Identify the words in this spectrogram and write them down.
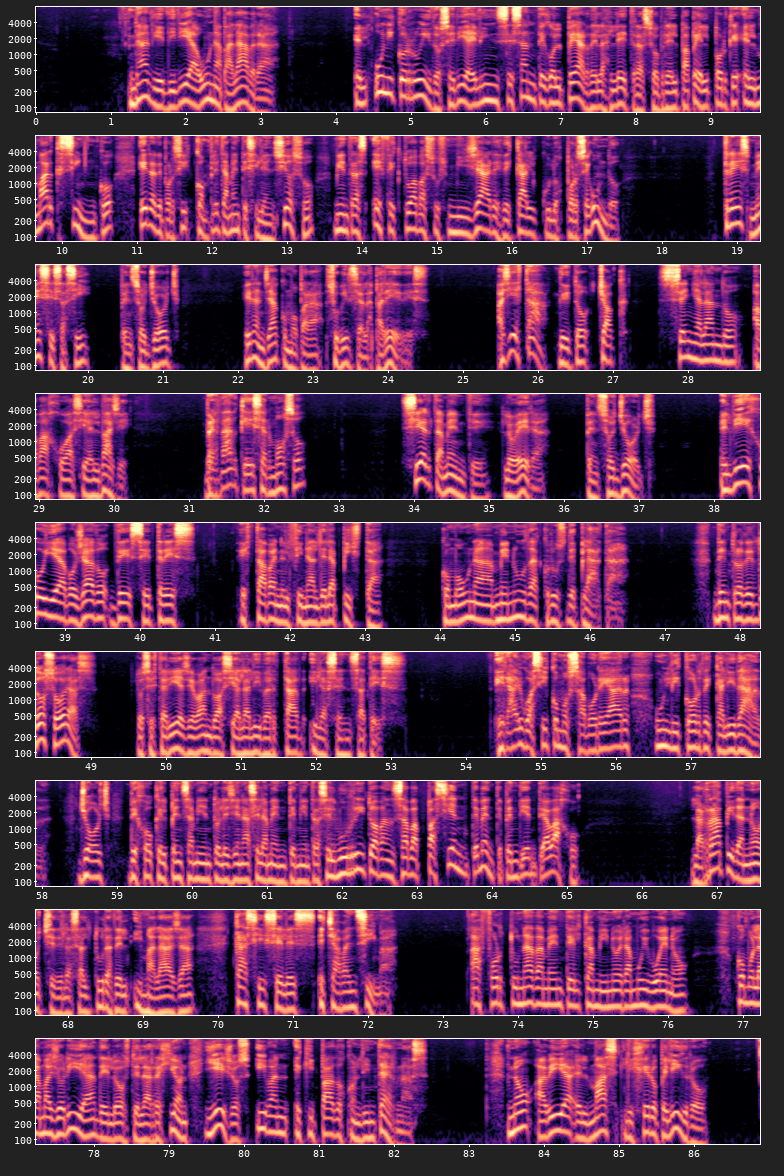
Nadie diría una palabra. El único ruido sería el incesante golpear de las letras sobre el papel porque el Mark V era de por sí completamente silencioso mientras efectuaba sus millares de cálculos por segundo. Tres meses así, pensó George, eran ya como para subirse a las paredes. Allí está, gritó Chuck, señalando abajo hacia el valle. ¿Verdad que es hermoso? Ciertamente lo era, pensó George. El viejo y abollado DC-3 estaba en el final de la pista como una menuda cruz de plata. Dentro de dos horas los estaría llevando hacia la libertad y la sensatez. Era algo así como saborear un licor de calidad. George dejó que el pensamiento le llenase la mente mientras el burrito avanzaba pacientemente pendiente abajo. La rápida noche de las alturas del Himalaya casi se les echaba encima. Afortunadamente el camino era muy bueno como la mayoría de los de la región, y ellos iban equipados con linternas. No había el más ligero peligro,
